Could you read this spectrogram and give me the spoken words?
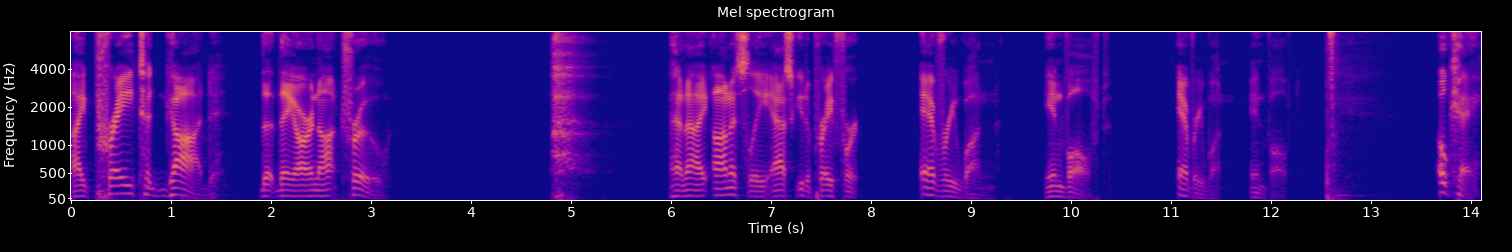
I pray to God that they are not true. And I honestly ask you to pray for everyone involved. Everyone involved. Okay.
